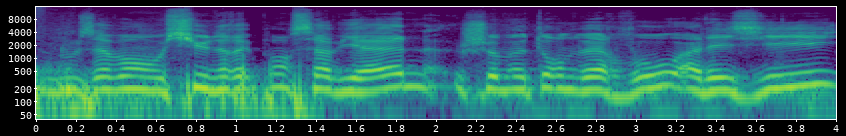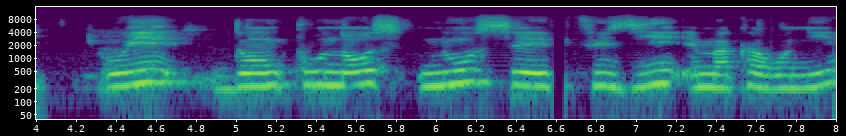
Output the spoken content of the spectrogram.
Nous avons aussi une réponse à Vienne. Je me tourne vers vous. Allez-y. Oui, donc pour nous, nous c'est fusil et macaroni.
